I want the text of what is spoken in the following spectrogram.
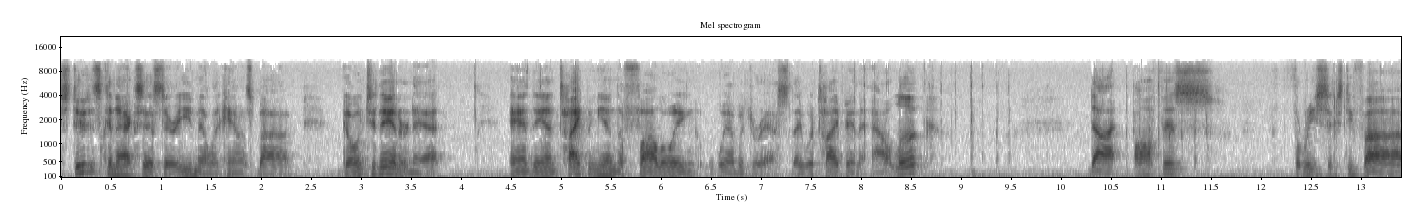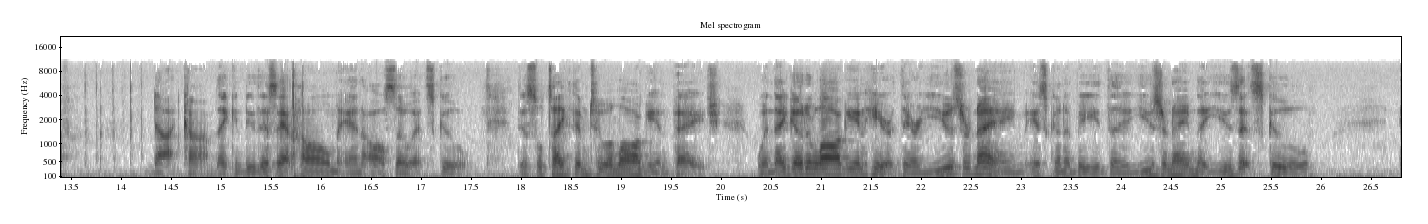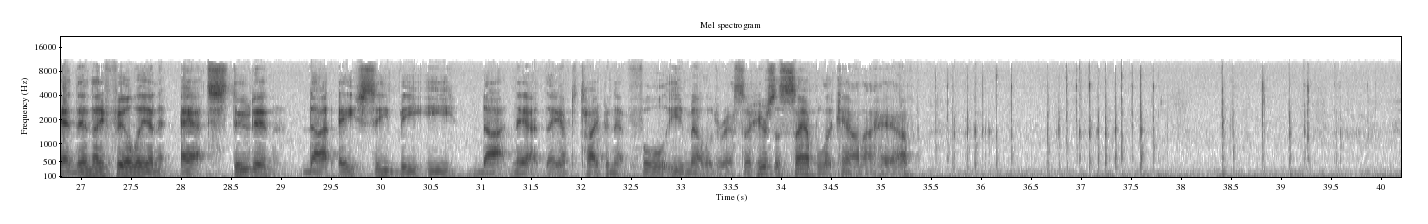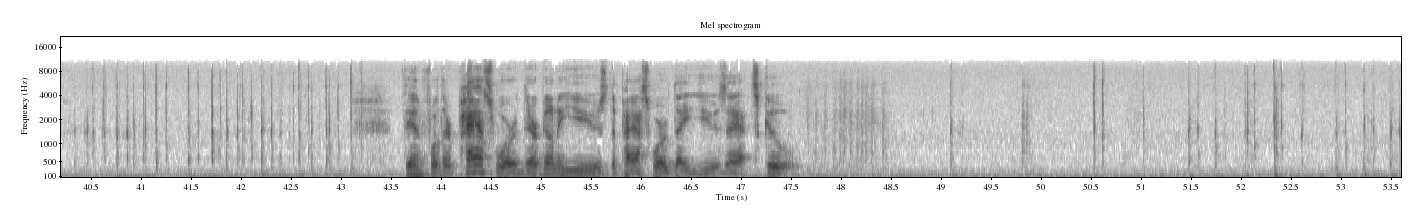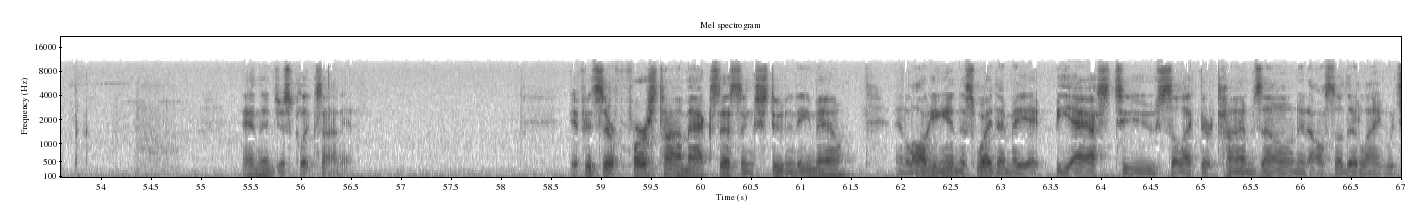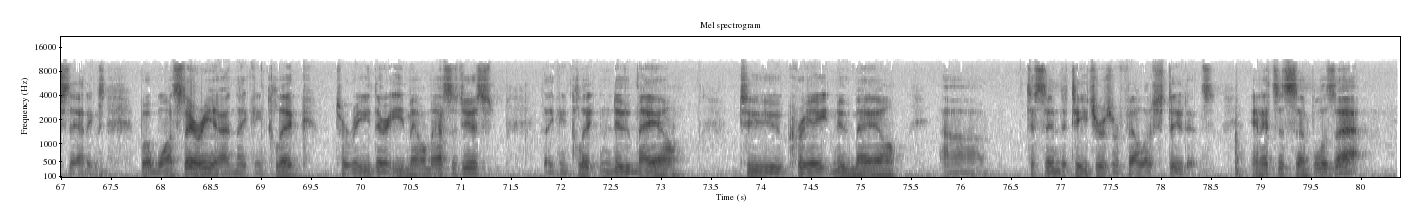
Students can access their email accounts by going to the internet and then typing in the following web address. They would type in Outlook dot office 365.com. They can do this at home and also at school. This will take them to a login page. When they go to log in here, their username is going to be the username they use at school, and then they fill in at student.hcbe.net. They have to type in that full email address. So here's a sample account I have. Then for their password, they're going to use the password they use at school. And then just click sign in. If it's their first time accessing student email and logging in this way, they may be asked to select their time zone and also their language settings. But once they're in, they can click to read their email messages. They can click new mail to create new mail uh, to send to teachers or fellow students. And it's as simple as that.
